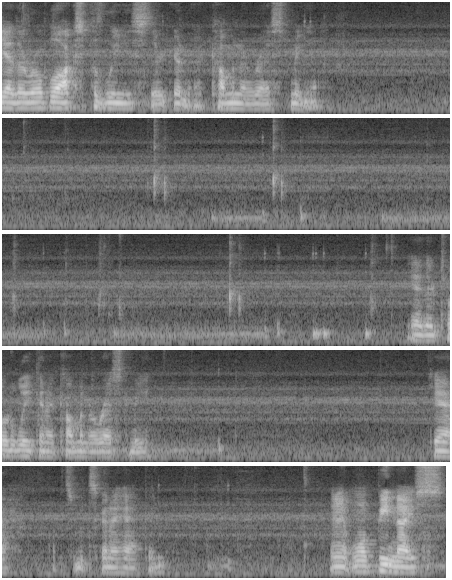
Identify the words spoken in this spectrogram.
Yeah, the Roblox police, they're gonna come and arrest me. Yeah, they're totally gonna come and arrest me. Yeah, that's what's gonna happen. And it won't be nice.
